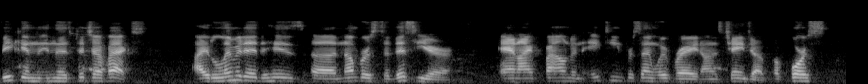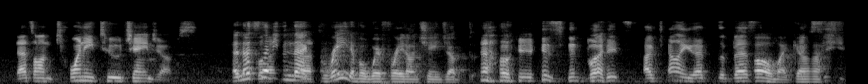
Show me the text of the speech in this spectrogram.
beacon in this pitch FX. I limited his uh, numbers to this year, and I found an 18% whiff rate on his changeup. Of course, that's on 22 changeups. And that's but, not even that uh, great of a whiff rate on changeup. No, it isn't. But it's. I'm telling you, that's the best. Oh my gosh.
